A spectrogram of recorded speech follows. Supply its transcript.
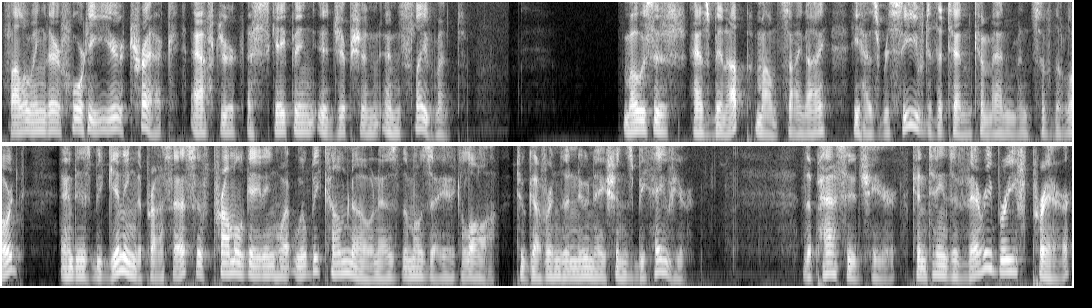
following their 40 year trek after escaping Egyptian enslavement. Moses has been up Mount Sinai, he has received the Ten Commandments of the Lord, and is beginning the process of promulgating what will become known as the Mosaic Law to govern the new nation's behavior. The passage here contains a very brief prayer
